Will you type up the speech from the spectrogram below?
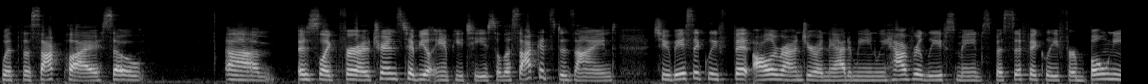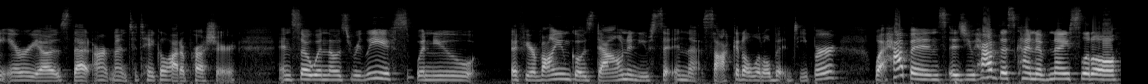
with the sock ply. So um, it's like for a transtibial amputee. So the socket's designed to basically fit all around your anatomy and we have reliefs made specifically for bony areas that aren't meant to take a lot of pressure. And so when those reliefs, when you if your volume goes down and you sit in that socket a little bit deeper, what happens is you have this kind of nice little,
